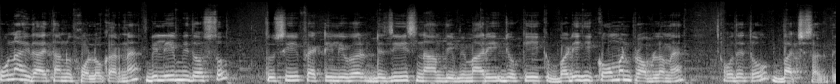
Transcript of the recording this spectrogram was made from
ਉਹਨਾਂ ਹਿਦਾਇਤਾਂ ਨੂੰ ਫੋਲੋ ਕਰਨਾ ਬਿਲੀਵ ਮੀ ਦੋਸਤੋ, ਤੁਸੀਂ ਫੈਟੀ ਲੀਵਰ ਡਿਜ਼ੀਜ਼ ਨਾਮ ਦੀ ਬਿਮਾਰੀ, ਜੋ ਕਿ ਇੱਕ ਬੜੀ ਹੀ ਕਾਮਨ ਪ੍ਰੋਬਲਮ ਹੈ ਉਹਦੇ ਤੋਂ ਬਚ ਸਕਦੇ।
